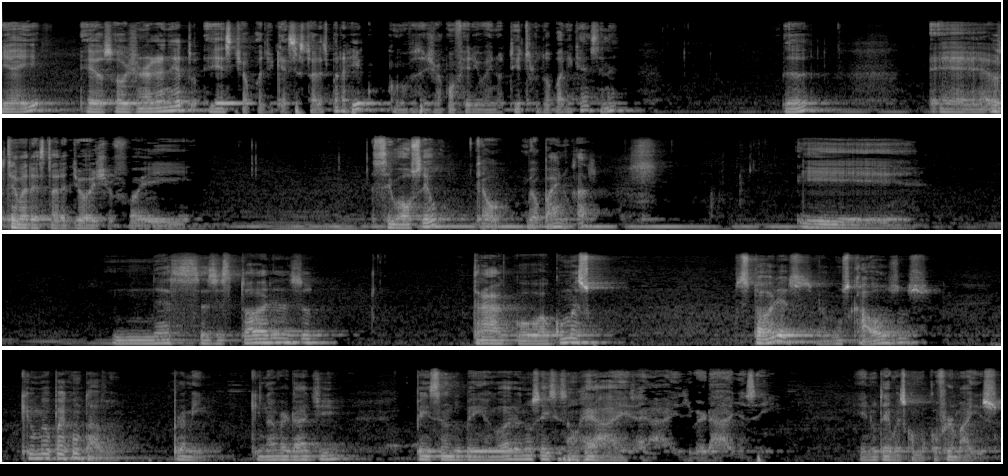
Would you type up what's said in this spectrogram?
E aí, eu sou o Júnior Graneto, este é o podcast Histórias para Rico, como você já conferiu aí no título do podcast, né? É, o tema da história de hoje foi Seu ao Seu, que é o meu pai, no caso. E nessas histórias eu trago algumas histórias, alguns causos que o meu pai contava para mim, que na verdade, pensando bem agora, eu não sei se são reais, reais de verdade assim. E não tem mais como confirmar isso.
